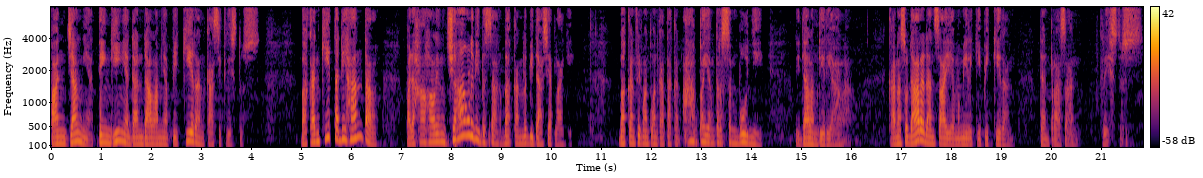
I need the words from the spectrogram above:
panjangnya, tingginya, dan dalamnya pikiran kasih Kristus. Bahkan kita dihantar pada hal-hal yang jauh lebih besar, bahkan lebih dahsyat lagi. Bahkan firman Tuhan katakan apa yang tersembunyi di dalam diri Allah. Karena saudara dan saya memiliki pikiran dan perasaan Kristus.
